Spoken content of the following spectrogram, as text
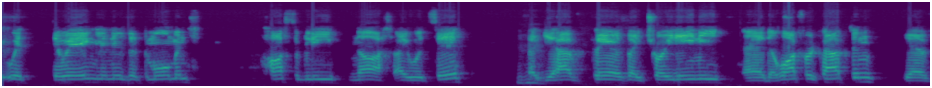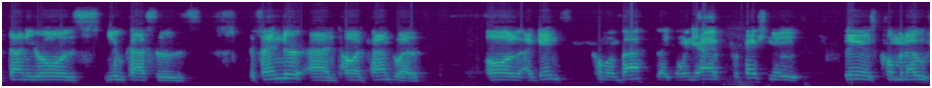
with the way England is at the moment? Possibly not, I would say. Mm-hmm. Like you have players like Troy Deeney, uh, the Watford captain. You have Danny Rose, Newcastle's defender, and Todd Cantwell, all against coming back. Like when you have professional players coming out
